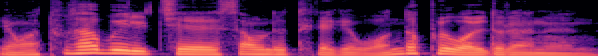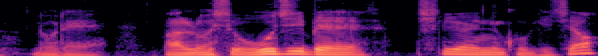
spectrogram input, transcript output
영화 투사부일체 사운드 트랙의 Wonderful World라는 노래 말로 씨 5집에 실려있는 곡이죠.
